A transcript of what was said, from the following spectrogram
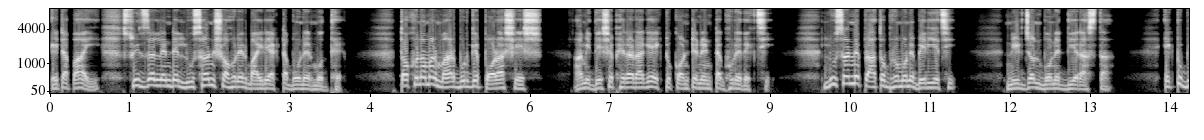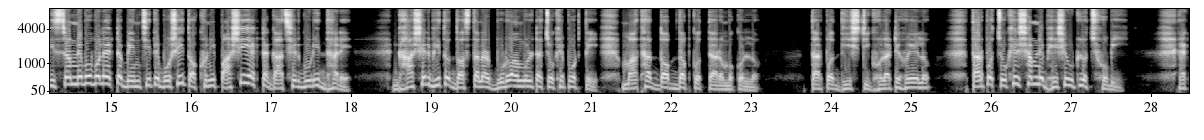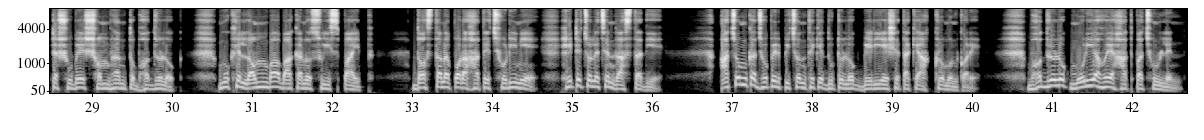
এটা পাই সুইজারল্যান্ডের লুসান শহরের বাইরে একটা বনের মধ্যে। তখন আমার মারবুর্গে পড়া শেষ, আমি দেশে ফেরার আগে একটু কন্টিনেন্টটা ঘুরে দেখছি। লুসার্নে প্রাতভ্রমণে বেরিয়েছি। নির্জন বনের দিয়ে রাস্তা। একটু বিশ্রাম নেব বলে একটা বেঞ্চিতে বসেই তখনই পাশেই একটা গাছের গুড়ির ধারে, ঘাসের ভিতর দস্তানার বুড়ো আঙুলটা চোখে পড়তেই মাথা দপদপ করতে আরম্ভ করল। তারপর দৃষ্টি ঘোলাটে হয়ে এলো, তারপর চোখের সামনে ভেসে উঠল ছবি। একটা সুবেশ সম্ভ্রান্ত ভদ্রলোক, মুখে লম্বা বাঁকানো সুইস পাইপ, দস্তানা পড়া হাতে ছড়ি নিয়ে হেঁটে চলেছেন রাস্তা দিয়ে। আচমকা ঝোপের পিছন থেকে দুটো লোক বেরিয়ে এসে তাকে আক্রমণ করে। ভদ্রলোক মরিয়া হয়ে হাত পা ছুঁড়লেন।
